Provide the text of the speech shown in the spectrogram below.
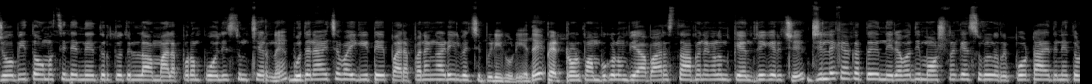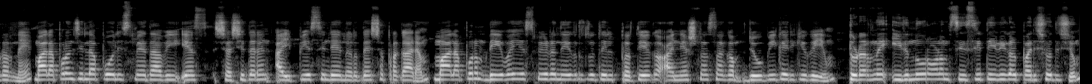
ജോബി തോമസിന്റെ നേതൃത്വത്തിലുള്ള മലപ്പുറം പോലീസും ചേർന്ന് ബുധനാഴ്ച വൈകിട്ട് പരപ്പനങ്ങാടിയിൽ വെച്ച് പിടികൂടിയത്. പെട്രോൾ പമ്പുകളും വ്യാപാര സ്ഥാപനങ്ങളും കേന്ദ്രീകരിച്ച് ജില്ലയ്ക്കകത്ത് നിരവധി മോഷണ കേസുകൾ റിപ്പോർട്ടായതിനെ തുടർന്ന് മലപ്പുറം ജില്ലാ പോലീസ് മേധാവി എസ് ശശിധരൻ ഐ പി എസിന്റെ നിർദ്ദേശപ്രകാരം മലപ്പുറം ഡിവൈഎസ്പിയുടെ നേതൃത്വത്തിൽ പ്രത്യേക അന്വേഷണ സംഘം രൂപീകരിക്കുകയും തുടർന്ന് ഇരുന്നൂറോളം സി സി ടി വികൾ പരിശോധിച്ചും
